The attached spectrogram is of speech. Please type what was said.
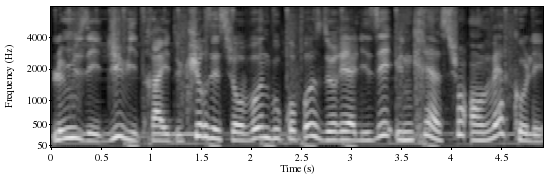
le musée du vitrail de Curzé-sur-Vaune vous propose de réaliser une création en verre collé.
